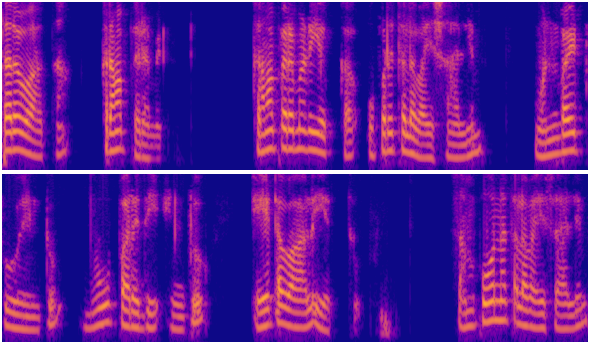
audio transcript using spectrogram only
తర్వాత క్రమ పిరమిడ్. క్రమ పిరమిడ్ యొక్క ఉపరితల వైశాల్యం వన్ బై టూ ఇంటూ భూపరిధి ఇంటూ ఏటవాలు ఎత్తు. సంపూర్ణతల వైశాల్యం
